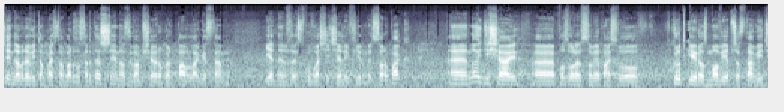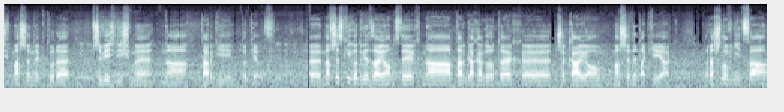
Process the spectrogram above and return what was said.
Dzień dobry, witam Państwa bardzo serdecznie. Nazywam się Robert Pawlak, jestem jednym ze współwłaścicieli firmy Sorpak. E, No i dzisiaj e, pozwolę sobie Państwu w krótkiej rozmowie przedstawić maszyny, które przywieźliśmy na targi do Kielc. E, Na wszystkich odwiedzających na targach Agrotech czekają maszyny takie jak raszlownica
